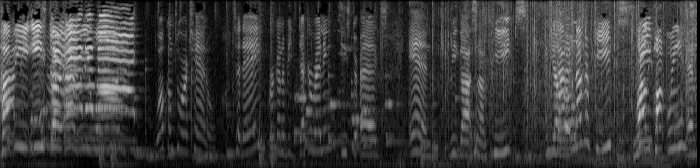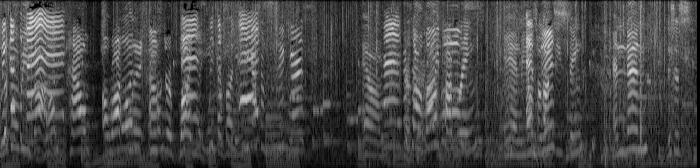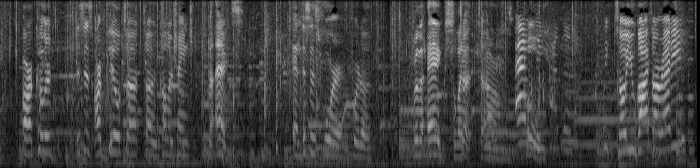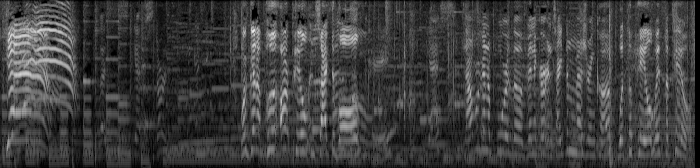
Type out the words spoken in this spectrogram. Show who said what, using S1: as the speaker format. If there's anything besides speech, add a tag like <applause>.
S1: Happy Easter, everyone!
S2: Welcome to our channel. Today we're gonna be decorating Easter eggs, and we got some peeps.
S1: And we
S2: yellow,
S1: got another peeps.
S3: Lollipop rings.
S2: and
S1: we
S2: look
S1: got
S2: what we got.
S3: One pound
S2: A
S3: chocolate
S2: one-pound
S3: Easter bunny.
S1: We got
S2: bunny.
S1: some
S2: We got some stickers. Um,
S1: Eggs.
S2: some lollipop rings, and we
S3: And
S2: also got these things. And then this is our colored. This is our pill to, to color change the eggs. And this is for for the
S3: For the eggs, like
S2: to, to um
S1: And
S2: hold.
S1: we the, we,
S2: So you guys are ready?
S3: yeah.
S2: Let's get started.
S3: We're gonna put our pill inside the bowl.
S2: Okay.
S1: yes.
S2: Now we're gonna pour the vinegar inside the measuring cup
S3: With the pill.
S2: with the pill.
